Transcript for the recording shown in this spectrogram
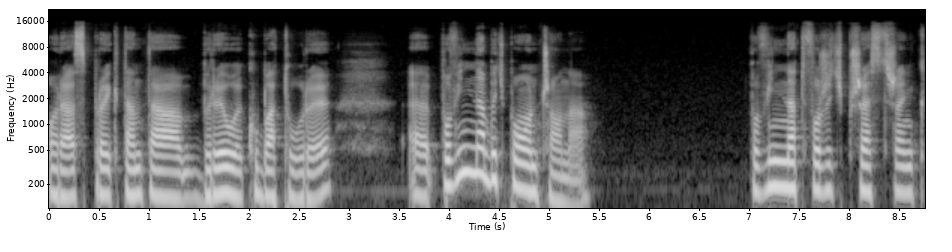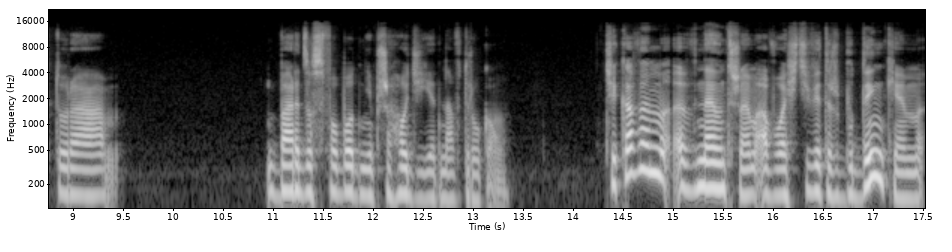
oraz projektanta bryły, kubatury e, powinna być połączona. Powinna tworzyć przestrzeń, która bardzo swobodnie przechodzi jedna w drugą. Ciekawym wnętrzem, a właściwie też budynkiem e,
